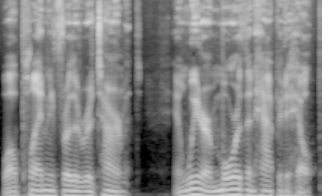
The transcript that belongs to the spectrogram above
while planning for their retirement, and we are more than happy to help.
